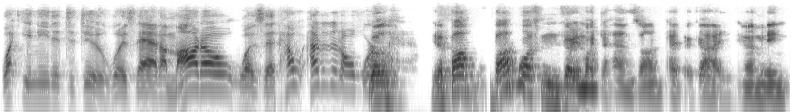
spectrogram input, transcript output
what you needed to do? Was that a motto? Was it how how did it all work? Well, yeah, Bob Bob wasn't very much a hands-on type of guy. You know, I mean,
